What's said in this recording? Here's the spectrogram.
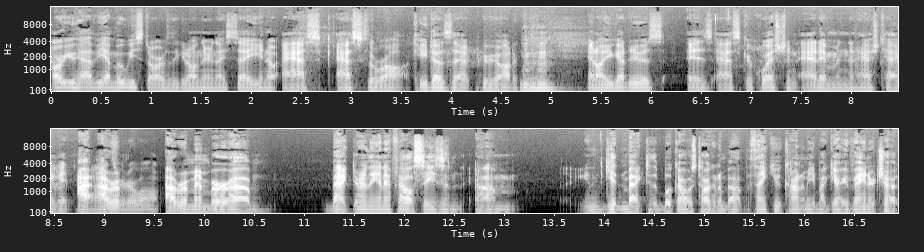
Or you have yeah movie stars that get on there and they say you know ask ask the Rock. He does that periodically, Mm-hmm. and all you got to do is is ask a question, add him, and then hashtag it. I, I, re- it. I remember um, back during the NFL season, um, in getting back to the book I was talking about, The Thank You Economy by Gary Vaynerchuk,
